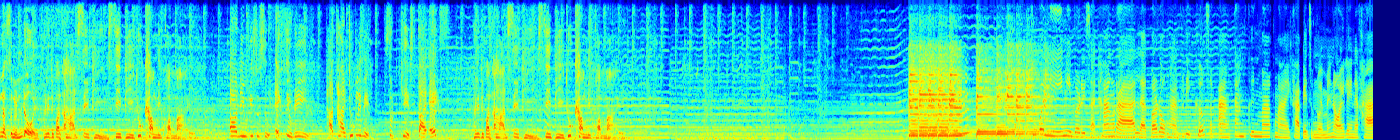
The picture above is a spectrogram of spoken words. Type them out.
สนับสนุนโดยผลิตภัณฑ์อาหาร CP CP ทุกคำมีความหมาย All New Isuzu X Series ท้าทายทุกลิมิต สุดขีดสไตล์ X ผลิตภัณฑ์อาหาร CP CP ทุกคำมีความหมาย ษัทห้างร้าน และก็โรงงานผลิตเครื่องสำอางตั้งขึ้นมากมายค่ะ เป็นจำนวนไม่น้อยเลยนะคะ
